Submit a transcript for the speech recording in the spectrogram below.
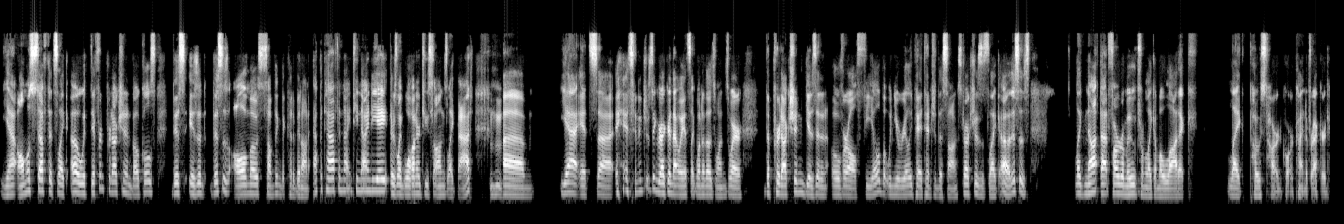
yeah, almost stuff that's like, oh, with different production and vocals, this isn't. This is almost something that could have been on Epitaph in 1998. There's like one or two songs like that. Mm-hmm. Um, yeah, it's uh, it's an interesting record that way. It's like one of those ones where the production gives it an overall feel, but when you really pay attention to the song structures, it's like, oh, this is like not that far removed from like a melodic, like post hardcore kind of record.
